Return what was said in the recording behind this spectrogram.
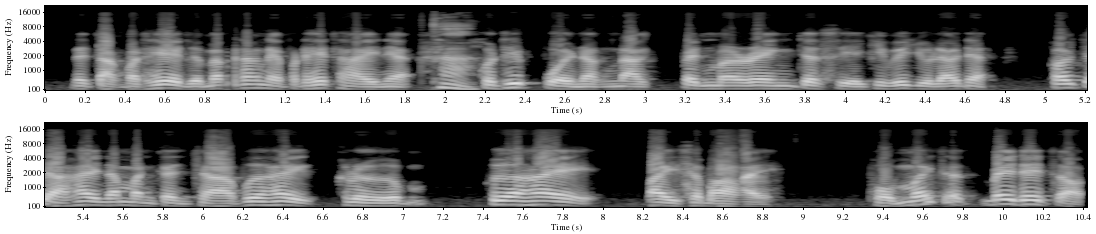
ๆในต่างประเทศหรือแม้กระทั่งในประเทศไทยเนี่ยค่ะคนที่ป่วยหนักๆเป็นมะเร็งจะเสียชีวิตอยู่แล้วเนี่ยเขาจะให้น้ำมันกัญชาเพื่อให้เคลิมเพื่อให้ไปสบาย ผมไม่จะไม่ได้ต่อ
